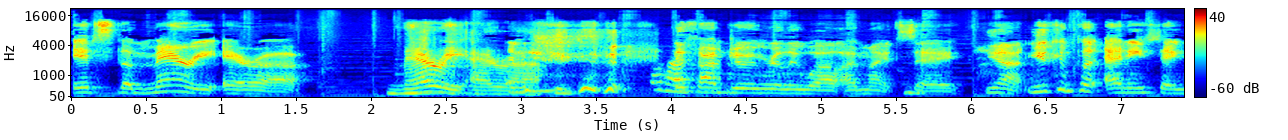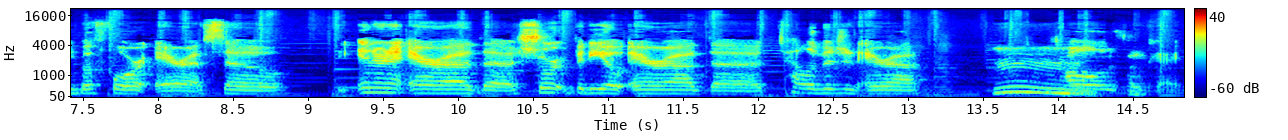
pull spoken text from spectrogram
it's the Mary era. Mary era。 if I'm doing really well, I might say, yeah, you can put anything before era. So the internet era, the short video era, the television era, 嗯， all is okay.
